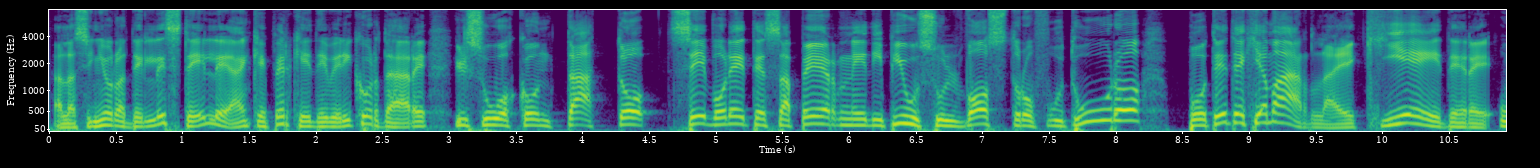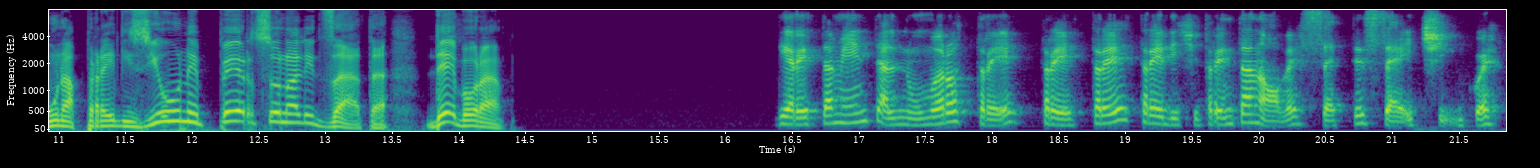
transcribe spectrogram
alla signora delle stelle anche perché deve ricordare il suo contatto. Se volete saperne di più sul vostro futuro, potete chiamarla e chiedere una previsione personalizzata. Deborah. direttamente al numero 333 1339 765.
